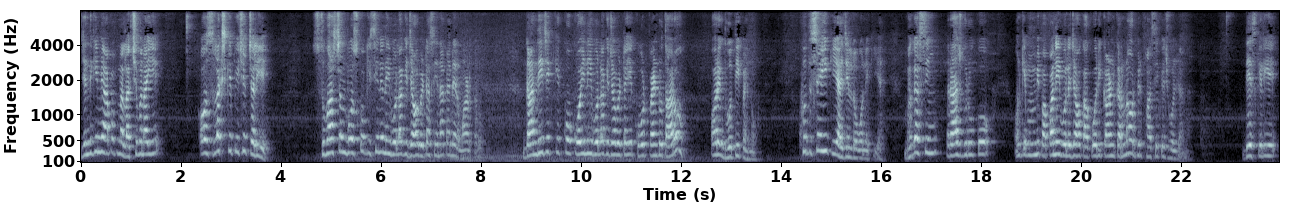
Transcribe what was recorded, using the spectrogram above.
ज़िंदगी में आप अपना लक्ष्य बनाइए और उस लक्ष्य के पीछे चलिए। सुभाष चंद्र बोस को किसी ने नहीं बोला कि जाओ बेटा सेना का निर्माण करो। गांधी जी के को कोई नहीं बोला कि जाओ बेटा ये कोट पैंट उतारो और एक धोती पहनो। खुद से ही किया है जिन लोगों ने किया है। भगत सिंह राजगुरु को उनके मम्मी पापा नहीं बोले, जाओ काकोरी कांड करना और फिर फांसी पे छोड़ जाना। देश के लिए,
